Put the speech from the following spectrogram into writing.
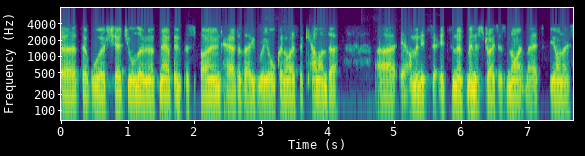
uh, that were scheduled and have now been postponed. How do they reorganise the calendar? Uh, I mean, it's it's an administrator's nightmare to be honest.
